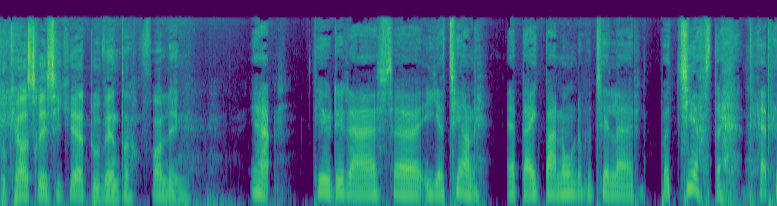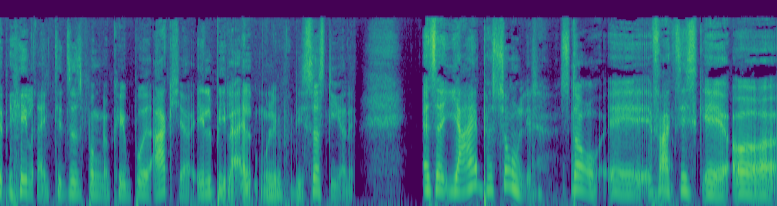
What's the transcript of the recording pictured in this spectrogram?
Du kan også risikere, at du venter for længe. Ja, det er jo det, der er så irriterende at der ikke bare er nogen, der fortæller, at på tirsdag, der er det det helt rigtige tidspunkt at købe både aktier, elbiler og alt muligt, fordi så stiger det. Altså, jeg personligt står øh, faktisk øh, og,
